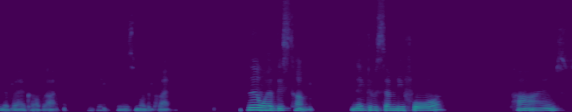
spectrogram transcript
in the back of i. Okay, let's multiply. Then we have this term, negative 74 times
